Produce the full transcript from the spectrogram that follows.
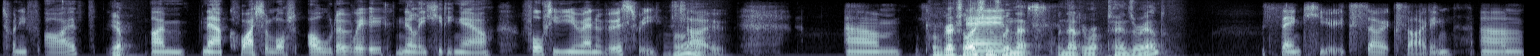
25. Yep. I'm now quite a lot older. We're nearly hitting our 40 year anniversary. Oh. So, um, Congratulations when that when that turns around. thank you. It's so exciting. Um,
